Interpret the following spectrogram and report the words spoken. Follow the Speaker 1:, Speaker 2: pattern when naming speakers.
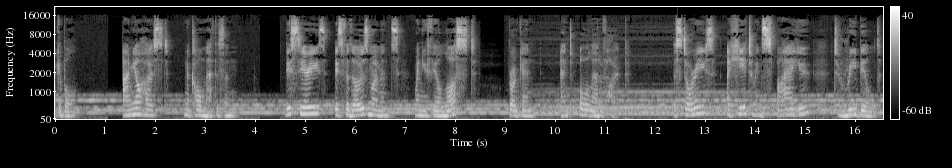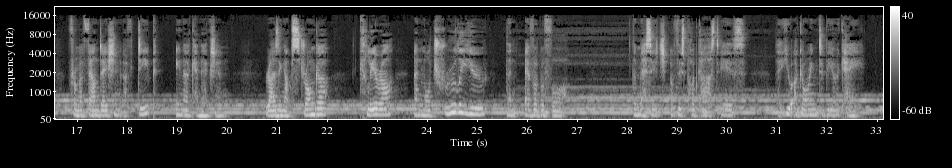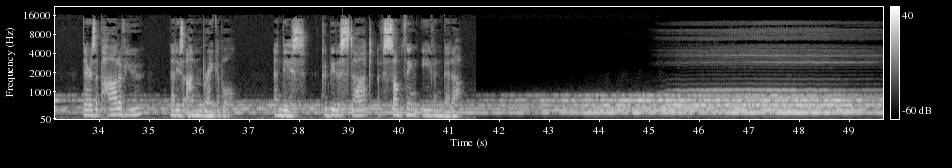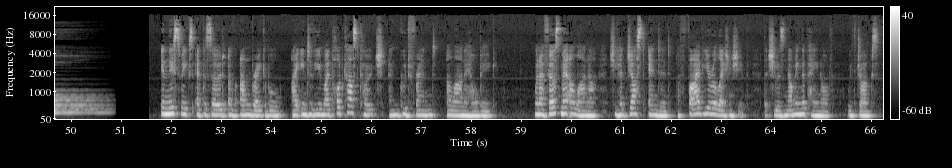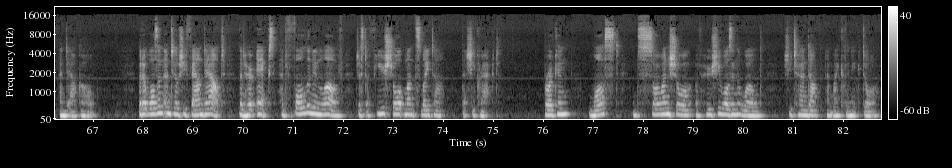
Speaker 1: Unbreakable. I'm your host, Nicole Matheson. This series is for those moments when you feel lost, broken, and all out of hope. The stories are here to inspire you to rebuild from a foundation of deep inner connection, rising up stronger, clearer, and more truly you than ever before. The message of this podcast is that you are going to be okay. There is a part of you that is unbreakable, and this could be the start of something even better. This week's episode of Unbreakable, I interview my podcast coach and good friend, Alana Helbig. When I first met Alana, she had just ended a five year relationship that she was numbing the pain of with drugs and alcohol. But it wasn't until she found out that her ex had fallen in love just a few short months later that she cracked. Broken, lost, and so unsure of who she was in the world she turned up at my clinic door.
